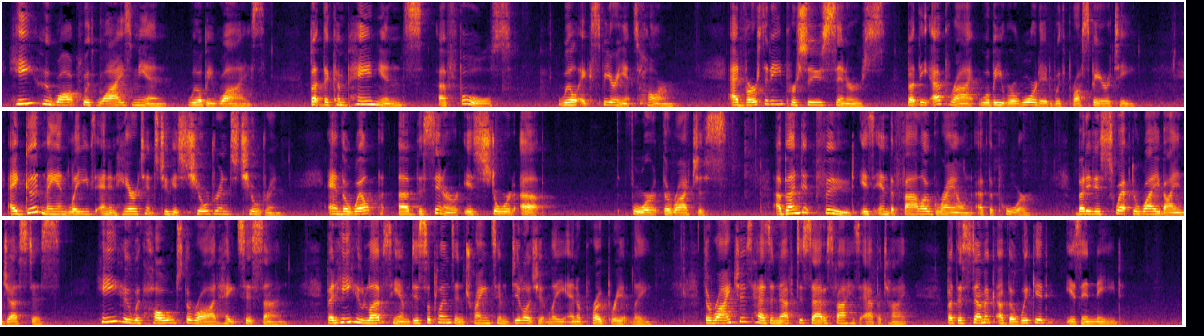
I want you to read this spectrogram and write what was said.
He who walks with wise men will be wise, but the companions of fools will experience harm. Adversity pursues sinners, but the upright will be rewarded with prosperity. A good man leaves an inheritance to his children's children, and the wealth of the sinner is stored up for the righteous. Abundant food is in the fallow ground of the poor, but it is swept away by injustice. He who withholds the rod hates his son, but he who loves him disciplines and trains him diligently and appropriately. The righteous has enough to satisfy his appetite but the stomach of the wicked is in need.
